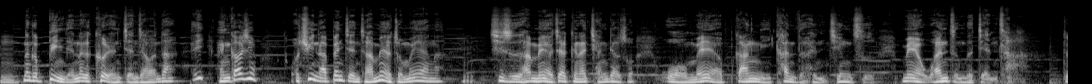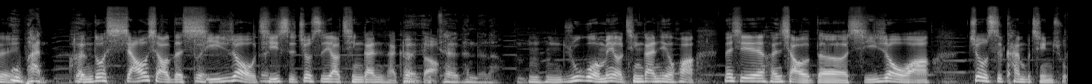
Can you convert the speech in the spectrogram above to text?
嗯，那个病人、那个客人检查完他，哎，很高兴。我去哪边检查没有怎么样啊？其实他没有再跟他强调说，我没有帮你看得很清楚，没有完整的检查，对，误判很多小小的息肉，其实就是要清干净才看得到，才看得到。嗯哼，如果没有清干净的话，那些很小的息肉啊，就是看不清楚。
